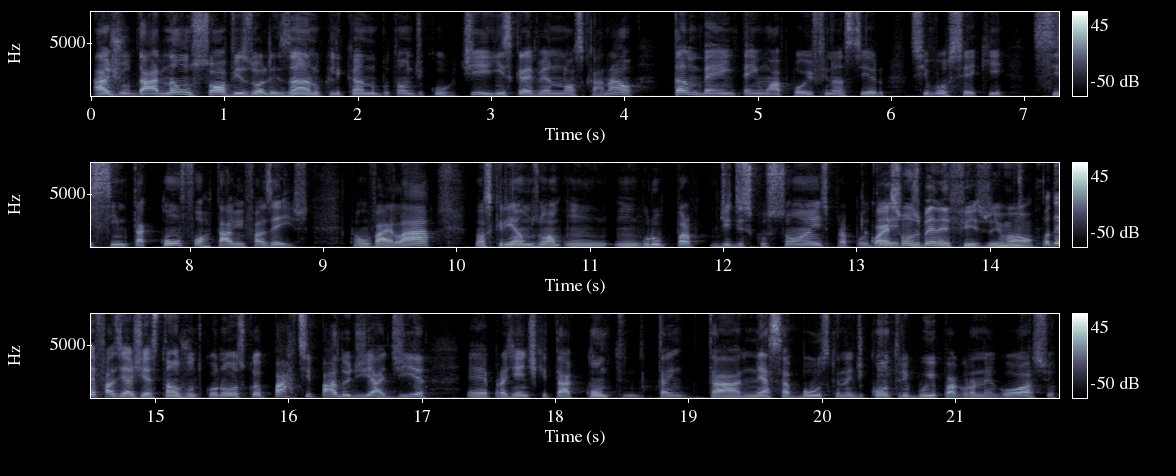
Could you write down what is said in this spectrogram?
ajudar não só visualizando, clicando no botão de curtir, inscrevendo no nosso canal? Também tem um apoio financeiro se você que se sinta confortável em fazer isso. Então vai lá, nós criamos um, um, um grupo pra, de discussões para poder. Quais são os benefícios, irmão? Poder fazer a gestão junto conosco, participar do dia a dia, é, para gente que está tá, tá nessa busca né, de contribuir para o agronegócio,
